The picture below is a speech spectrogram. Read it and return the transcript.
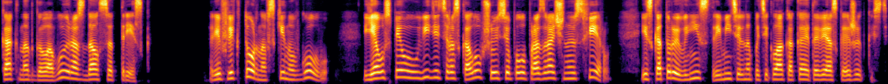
как над головой раздался треск. Рефлекторно вскинув голову, я успела увидеть расколовшуюся полупрозрачную сферу, из которой вниз стремительно потекла какая-то вязкая жидкость.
